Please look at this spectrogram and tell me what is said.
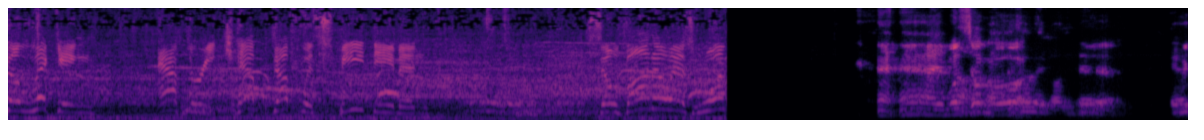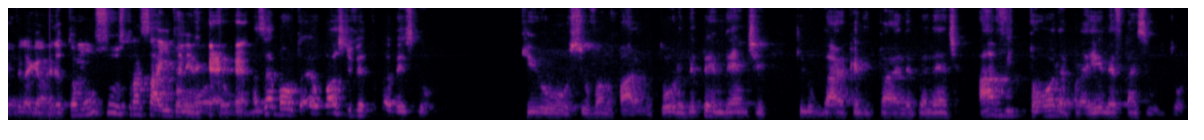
Takes a licking after he kept up with Speed Demon. Silvano has won Emocionou. Mas é né? É Muito legal. Ele tomou um susto na saída ali, né? Tomou, tomou. Mas é bom. Eu gosto de ver toda vez que o, que o Silvano para no touro, independente que lugar que ele está, independente, a vitória para ele é ficar em cima do touro.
